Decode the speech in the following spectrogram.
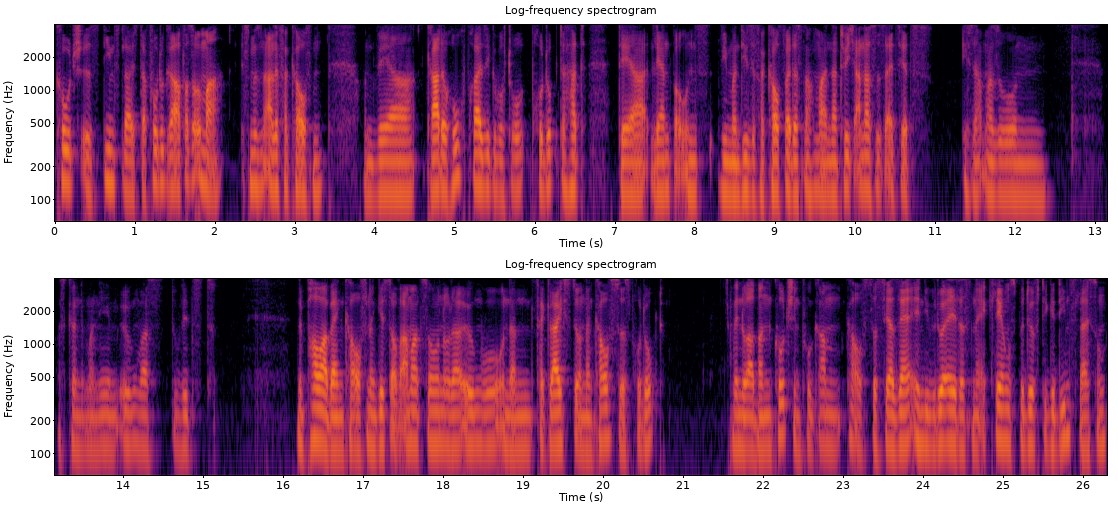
Coach ist, Dienstleister, Fotograf, was auch immer. Es müssen alle verkaufen. Und wer gerade hochpreisige Produkte hat, der lernt bei uns, wie man diese verkauft, weil das nochmal natürlich anders ist als jetzt, ich sag mal so ein, was könnte man nehmen, irgendwas, du willst eine Powerbank kaufen, dann gehst du auf Amazon oder irgendwo und dann vergleichst du und dann kaufst du das Produkt. Wenn du aber ein Coaching-Programm kaufst, das ist ja sehr individuell, das ist eine erklärungsbedürftige Dienstleistung,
